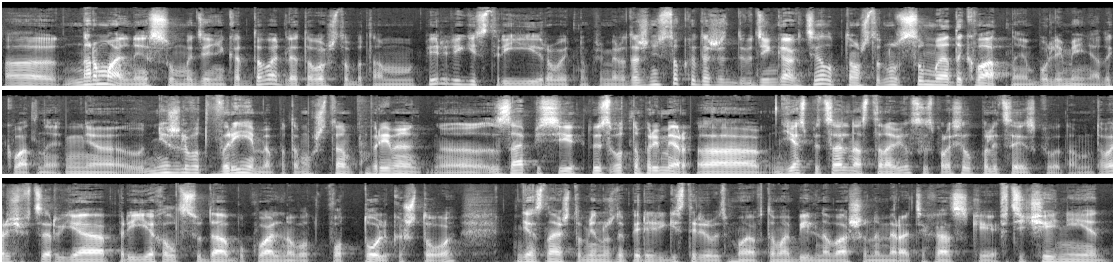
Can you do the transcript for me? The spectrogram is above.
а, нормальные суммы денег отдавать для того, чтобы там перерегистрировать, например. Даже не столько даже в деньгах дело, потому что, ну, суммы адекватные, более-менее адекватные, э, нежели вот время, потому что время э, записи, то есть вот, например, э, я специально остановился и спросил полицейского, там, товарищ офицер, я приехал сюда буквально вот, вот только что, я знаю, что мне нужно перерегистрировать мой автомобиль на ваши номера техасские. В течение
